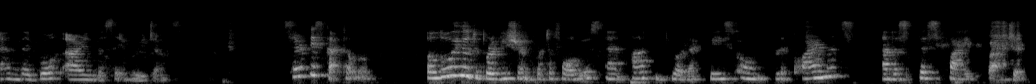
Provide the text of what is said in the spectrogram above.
and they both are in the same regions. Service catalog allow you to provision portfolios and add the product based on requirements and a specified budget.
